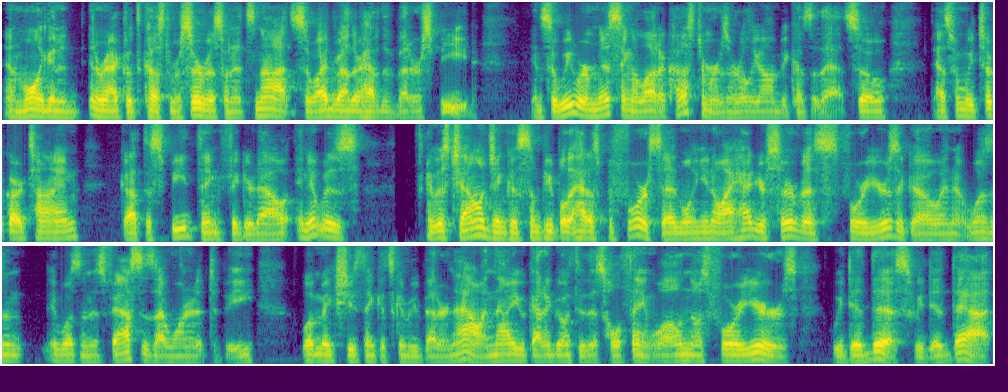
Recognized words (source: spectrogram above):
And I'm only going to interact with customer service when it's not. So I'd rather have the better speed. And so we were missing a lot of customers early on because of that. So that's when we took our time, got the speed thing figured out. And it was it was challenging because some people that had us before said, "Well, you know, I had your service four years ago, and it wasn't it wasn't as fast as I wanted it to be. What makes you think it's going to be better now?" And now you've got to go through this whole thing. Well, in those four years, we did this, we did that.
